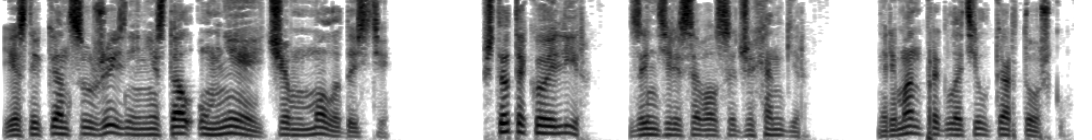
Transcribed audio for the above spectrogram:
если к концу жизни не стал умнее, чем в молодости. Что такое лир? заинтересовался Джихангир. Нариман проглотил картошку.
